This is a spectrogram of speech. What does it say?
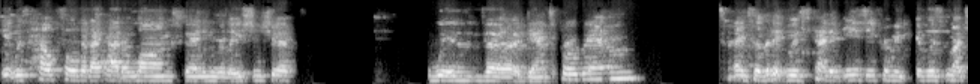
it was helpful that I had a long standing relationship with the dance program. And so that it was kind of easy for me it was much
